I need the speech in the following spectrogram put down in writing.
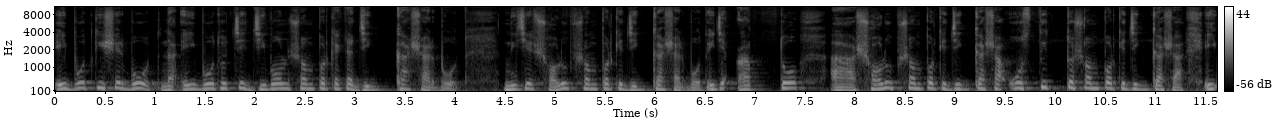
এই বোধ কিসের বোধ? না, এই বোধ হচ্ছে জীবন সম্পর্কে একটা জিজ্ঞাসার বোধ। নিজের স্বরূপ সম্পর্কে জিজ্ঞাসার বোধ। এই যে আত্ম স্বরূপ সম্পর্কে জিজ্ঞাসা, অস্তিত্ব সম্পর্কে জিজ্ঞাসা। এই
